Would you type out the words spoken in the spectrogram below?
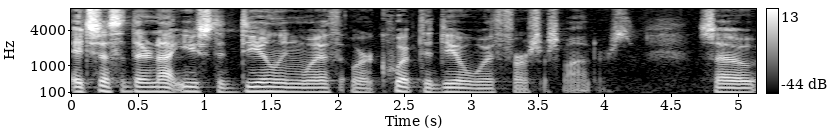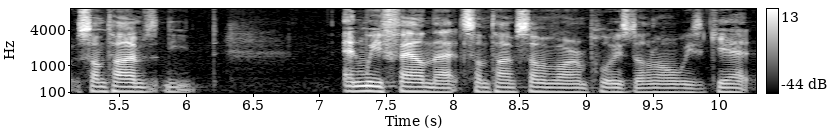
It's just that they're not used to dealing with or equipped to deal with first responders. So sometimes and we found that sometimes some of our employees don't always get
